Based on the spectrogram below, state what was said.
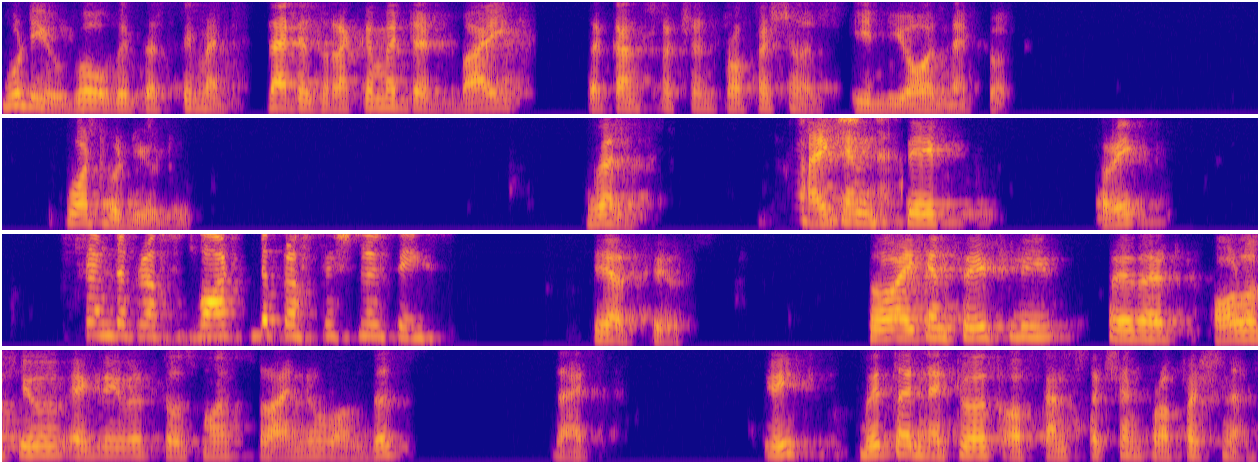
would you go with the cement that is recommended by the construction professionals in your network? What would you do? Well, I can say, sorry, from the prof- what the professional says. yes, yes. So I can safely say that all of you agree with Toastmaster Anu on this, that if with a network of construction professionals,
